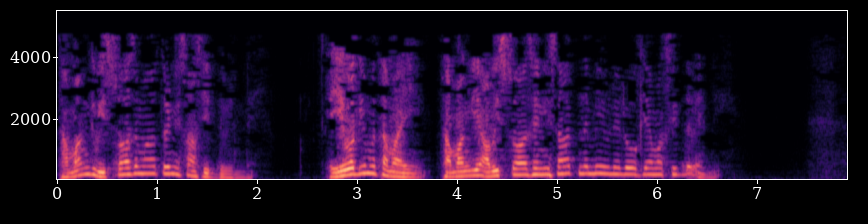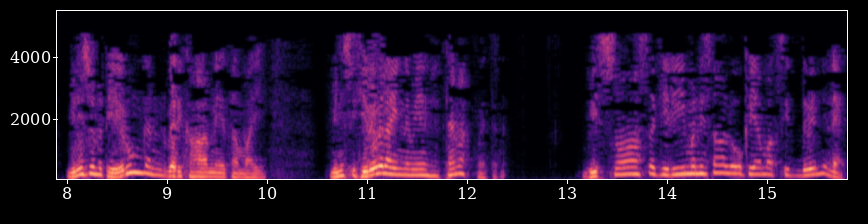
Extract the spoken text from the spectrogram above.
තමන්ගේ විශ්වාස මාත්‍ර නිසා සිද්ධ වෙන්නේ ඒ වගේම තමයි තමන්ගේ අවිශ්වාසය නිසාත් නෙමෙයි මේ ලෝකයමක් සිද්ධ වෙන්නේ. මිනිසුන්ට තේරුම් ගන්න බැරි කාරණේ තමයි මිනිස්සු හිර වෙලා ඉන්න මේ තැනක් මෙතන. විශ්වාස කිරීම නිසා ලෝකයමක් සිද්ධ වෙන්නේ නැහැ.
